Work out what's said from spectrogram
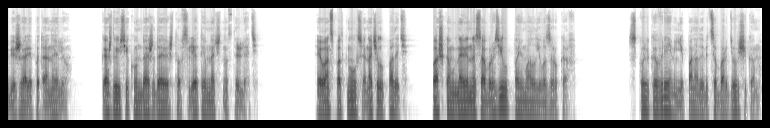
бежали по тоннелю, каждую секунду ожидая, что вслед им начнут стрелять. Иван споткнулся, начал падать. Пашка мгновенно сообразил, поймал его за рукав. Сколько времени понадобится бордюрщикам,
